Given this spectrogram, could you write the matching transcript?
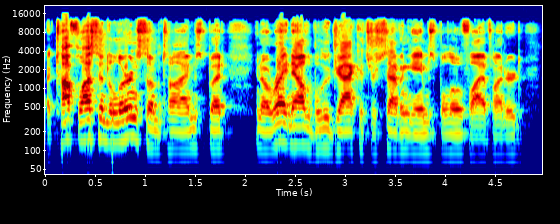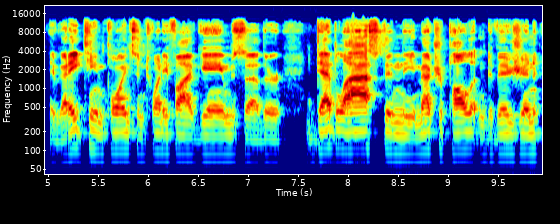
a tough lesson to learn sometimes. But you know, right now the Blue Jackets are seven games below 500. They've got 18 points in 25 games. Uh, they're dead last in the Metropolitan Division,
